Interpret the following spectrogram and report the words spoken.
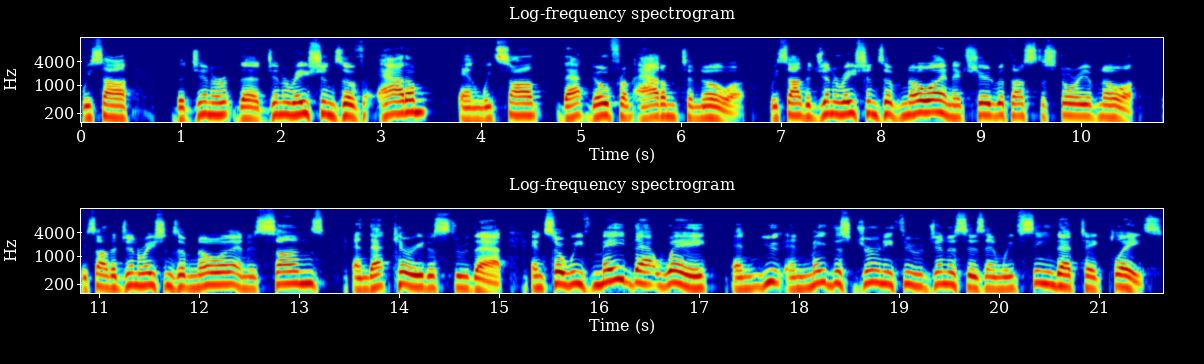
We saw the, gener- the generations of Adam, and we saw that go from Adam to Noah. We saw the generations of Noah, and it shared with us the story of Noah. We saw the generations of Noah and his sons, and that carried us through that. And so we've made that way and you and made this journey through Genesis, and we've seen that take place.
